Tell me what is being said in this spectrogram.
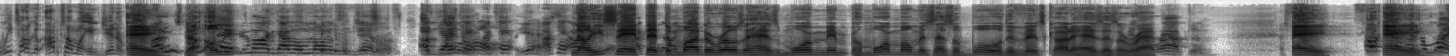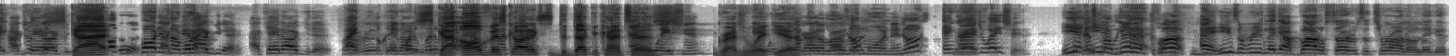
We talking. I'm talking about in general. Hey, Oh, you, the you only said Demar got more moments in general. In Okay, I can't, I general, can't, yes. I can't. no, he that. I said that can't DeMar DeRozan has more mem- more moments as a Bull than Vince Carter has as a As a rap. Hey, Fuck Hey. that. I'm right. I can't argue Scott. that. Fuck parties, I can't right. argue that. I can't argue that. Like, I really okay, can't what- argue what that. got all the Vince Carter, the dunking contest, Graduation. graduate. Yeah, Dunk Alonzo Dunk- Dunks and graduation. He, That's he what we invented club. Hey, he's the reason they got bottle service in Toronto, nigga.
